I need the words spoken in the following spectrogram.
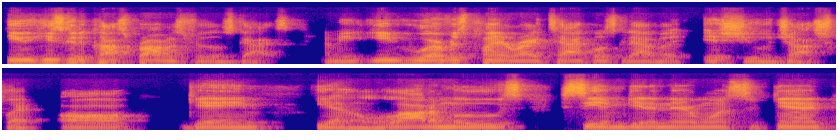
he he's going to cause problems for those guys. I mean, whoever's playing right tackle is going to have an issue with Josh Sweat all game. He has a lot of moves. See him get in there once again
